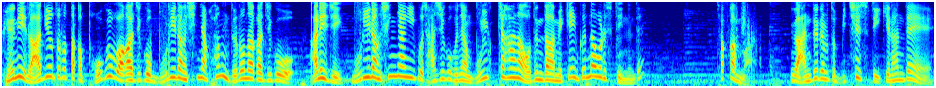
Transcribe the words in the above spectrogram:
괜히 라디오 들었다가 보급 와가지고 물이랑 식량 확 늘어나가지고 아니지 물이랑 식량이고 자시고 그냥 물자 하나 얻은 다음에 게임 끝나버릴 수도 있는데? 잠깐만. 이거 안 들으면 또 미칠 수도 있긴 한데.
